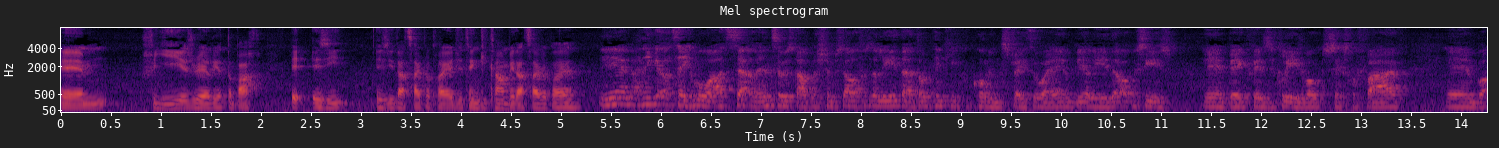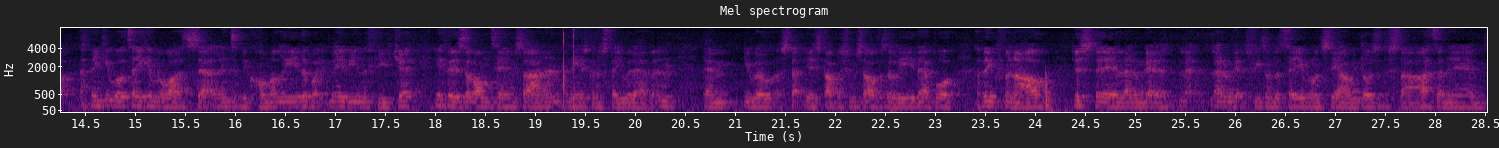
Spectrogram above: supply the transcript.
um, for years, really, at the back. Is he is he that type of player? Do you think he can be that type of player? Yeah, I think it'll take him a while to settle in to establish himself as a leader. I don't think he could come in straight away and be a leader. Obviously, he's uh, big physically. He's about six foot five. Um, but I think it will take him a while to settle in to become a leader. But maybe in the future, if it is a long-term signing and he is going to stay with Everton, then he will establish himself as a leader. But I think for now, just uh, let him get his, let, let him get his feet on the table and see how he does at the start. And um,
